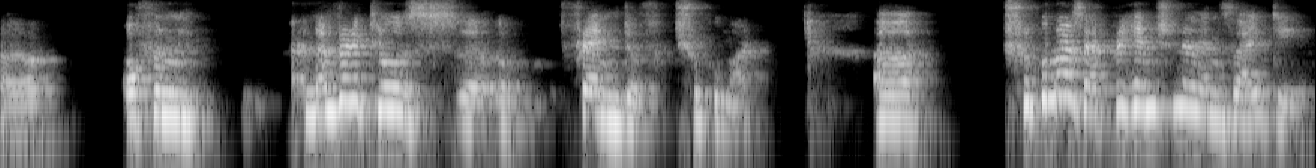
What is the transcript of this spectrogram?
uh often, and I'm very close uh, friend of Shukumar. Uh, Shukumar's apprehension and anxiety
